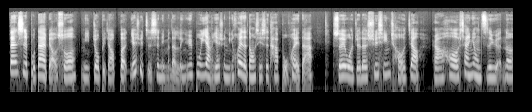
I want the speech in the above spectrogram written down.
但是不代表说你就比较笨，也许只是你们的领域不一样，也许你会的东西是他不会的啊。所以我觉得虚心求教，然后善用资源呢，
